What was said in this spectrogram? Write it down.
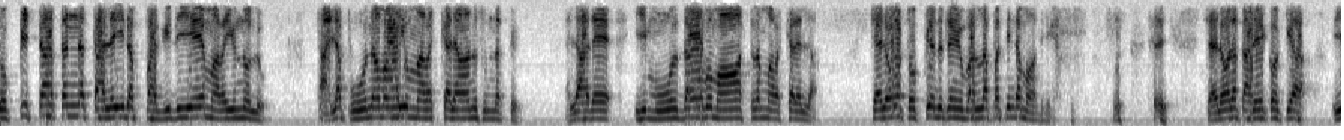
തൊപ്പിട്ടാൽ തന്നെ തലയുടെ പകുതിയെ മറയുന്നുള്ളൂ. തല പൂർണമായും മറക്കലാണ് സുന്നത്ത്. അല്ലാതെ ഈ മൂർദാവ് മാത്രം മറക്കലല്ല. ചിലോല തൊപ്പി എന്നിട്ട് വെള്ളപ്പത്തിന്റെ മാതിരി. ചിലോല തലയൊക്കെ ഈ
